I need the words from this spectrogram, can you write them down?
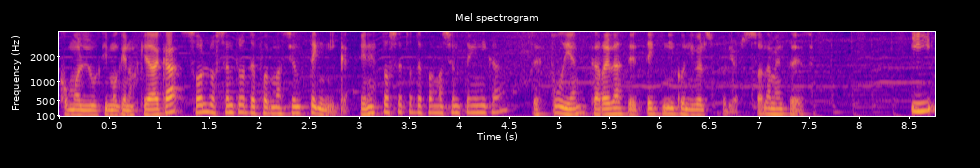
como el último que nos queda acá, son los centros de formación técnica. En estos centros de formación técnica se estudian carreras de técnico nivel superior, solamente de ese. Y,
